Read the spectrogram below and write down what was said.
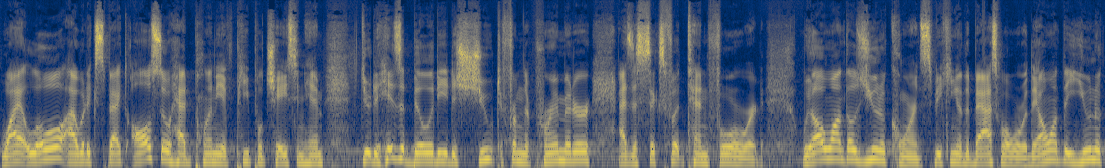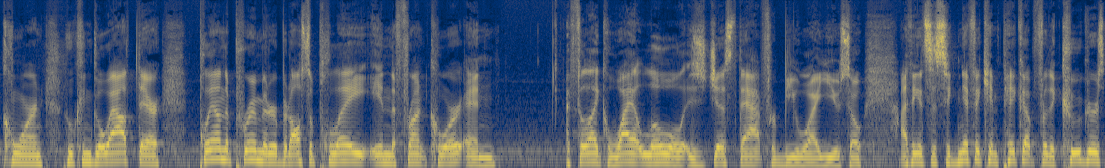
Wyatt Lowell, I would expect, also had plenty of people chasing him due to his ability to shoot from the perimeter as a six foot ten forward. We all want those unicorns. Speaking of the basketball world, they all want the unicorn who can go out there, play on the perimeter, but also play in the front court and I feel like Wyatt Lowell is just that for BYU. So I think it's a significant pickup for the Cougars.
